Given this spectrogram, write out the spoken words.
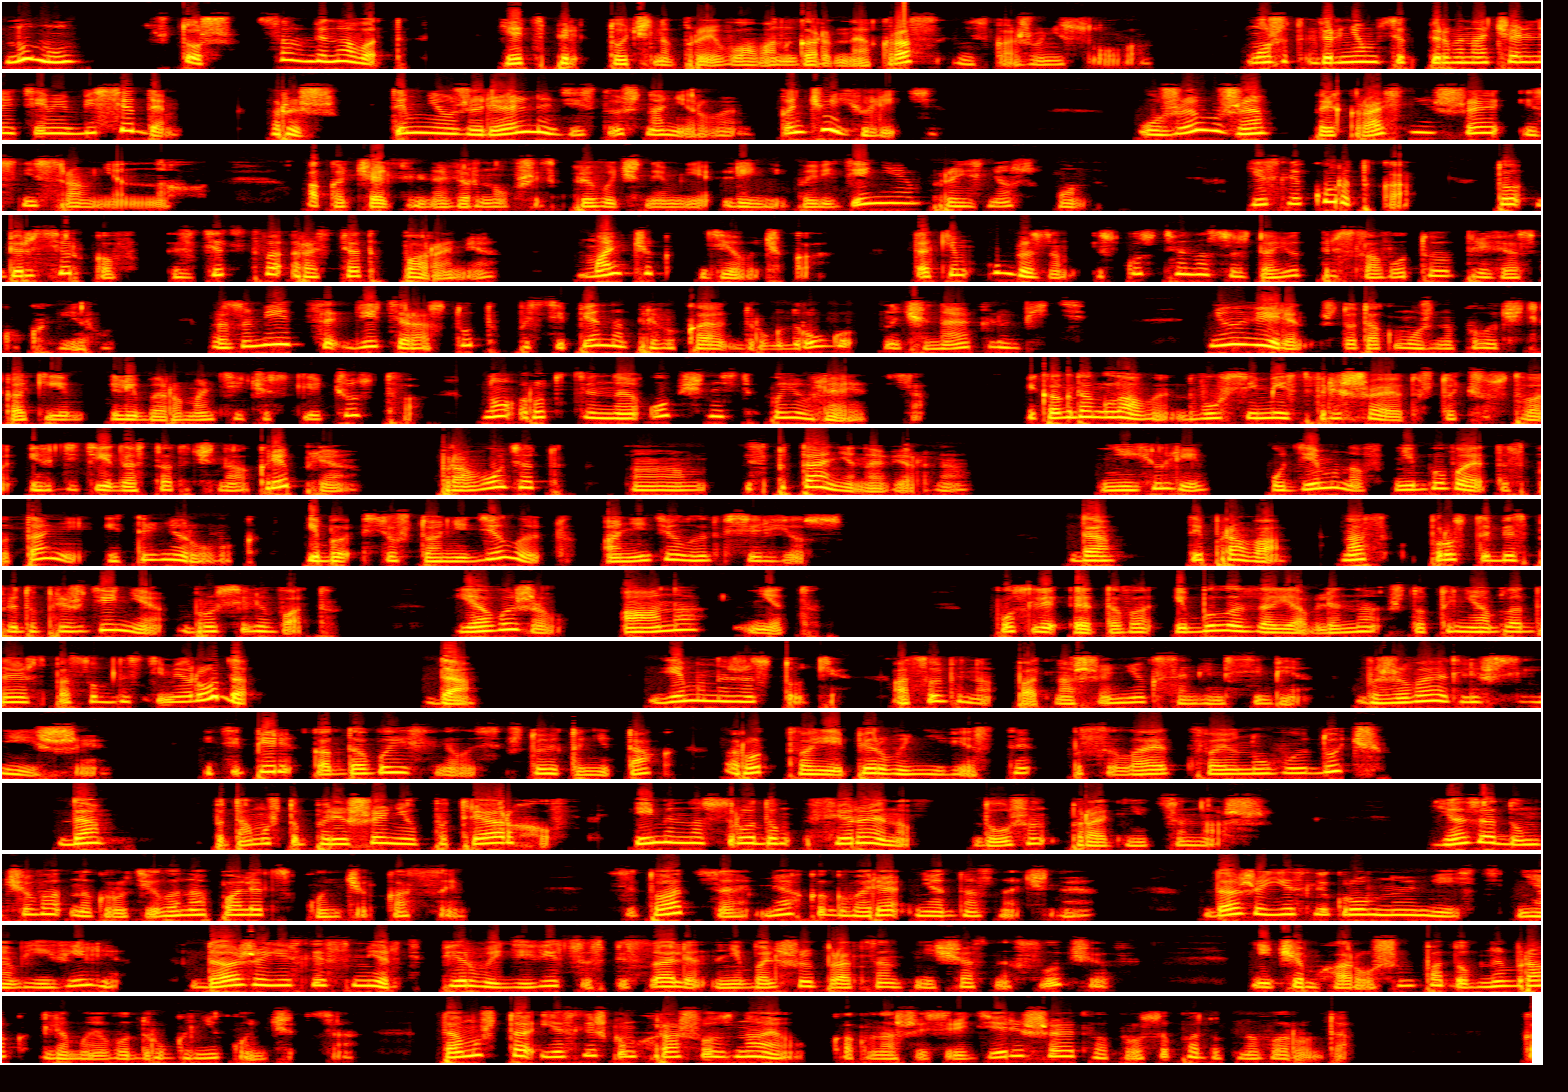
Ну-ну, что ж, сам виноват. Я теперь точно про его авангардный окрас не скажу ни слова. Может, вернемся к первоначальной теме беседы? Рыж, ты мне уже реально действуешь на нервы. Кончай юлить. Уже-уже прекраснейшая из несравненных. Окончательно вернувшись к привычной мне линии поведения, произнес он. Если коротко, то берсерков с детства растят парами. Мальчик-девочка. Таким образом, искусственно создают пресловутую привязку к миру. Разумеется, дети растут, постепенно привыкают друг к другу, начинают любить. Не уверен, что так можно получить какие-либо романтические чувства, но родственная общность появляется. И когда главы двух семейств решают, что чувства их детей достаточно окрепли, проводят э, испытания, наверное. Не Юли. У демонов не бывает испытаний и тренировок, ибо все, что они делают, они делают всерьез. Да, ты права. Нас просто без предупреждения бросили в ад. Я выжил, а она нет. После этого и было заявлено, что ты не обладаешь способностями рода? Да. Демоны жестоки, особенно по отношению к самим себе. Выживают лишь сильнейшие. И теперь, когда выяснилось, что это не так, род твоей первой невесты посылает свою новую дочь? Да, потому что по решению патриархов именно с родом Ференов должен породниться наш. Я задумчиво накрутила на палец кончик косы. Ситуация, мягко говоря, неоднозначная. Даже если кровную месть не объявили, даже если смерть первой девицы списали на небольшой процент несчастных случаев, ничем хорошим подобный брак для моего друга не кончится. Потому что я слишком хорошо знаю, как в нашей среде решают вопросы подобного рода.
